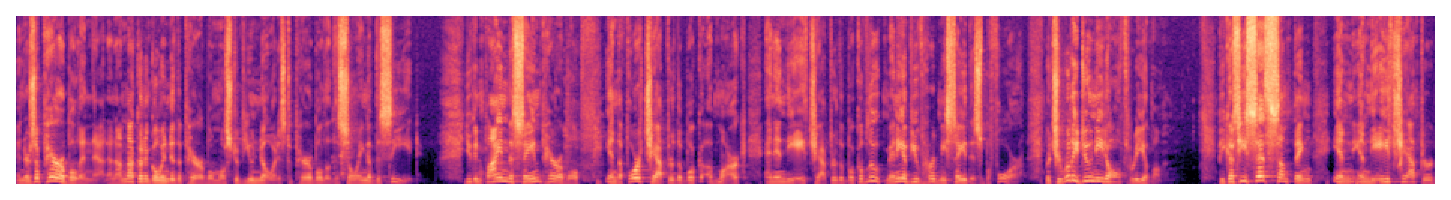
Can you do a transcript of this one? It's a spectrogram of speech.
And there's a parable in that. And I'm not going to go into the parable. Most of you know it. It's the parable of the sowing of the seed. You can find the same parable in the fourth chapter of the book of Mark and in the eighth chapter of the book of Luke. Many of you have heard me say this before, but you really do need all three of them. Because he says something in, in the eighth chapter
